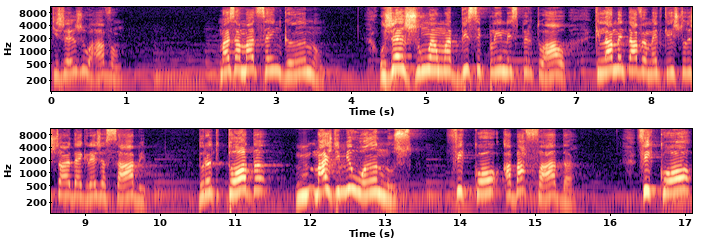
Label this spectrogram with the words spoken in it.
que jejuavam. Mas, amados, isso é engano. O jejum é uma disciplina espiritual que, lamentavelmente, quem estuda a história da igreja sabe, durante toda, mais de mil anos, ficou abafada, ficou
